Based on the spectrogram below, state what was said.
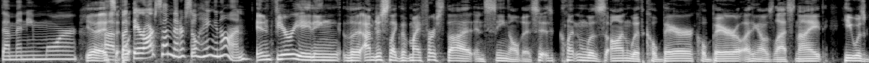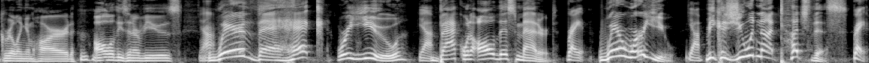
them anymore. Yeah, it's- Uh, but there are some that are still hanging on. infuriating the i'm just like the, my first thought in seeing all this is clinton was on with colbert colbert i think that was last night he was grilling him hard all of these interviews Mm-hmm. Yeah. where the heck were you Yeah. back when all this mattered Right. where were you Yeah. because you would not touch this Right.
